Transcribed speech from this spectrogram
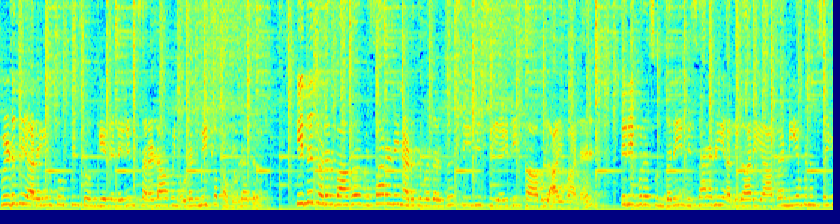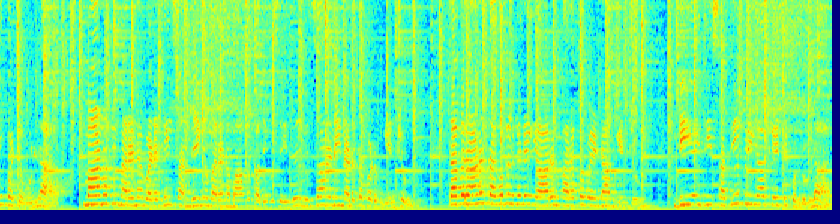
விடுதி அறையில் தூக்கில் தொங்கிய நிலையில் சரளாவின் உடல் மீட்கப்பட்டுள்ளது. இது தொடர்பாக விசாரணை நடத்துவதற்கு சிபிசிஐடி காவல் ஆய்வாளர் திரிபுர சுந்தரி விசாரணை அதிகாரியாக நியமனம் செய்யப்பட்டு உள்ளார். மாணவி மரண வழக்கை சந்தேக மரணமாக பதிவு செய்து விசாரணை நடத்தப்படும் என்றும் தவறான தகவல்களை யாரும் பரப்ப வேண்டாம் என்றும் டிஐஜி சத்யபிரியா கேட்டுக் கொண்டுள்ளார்.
